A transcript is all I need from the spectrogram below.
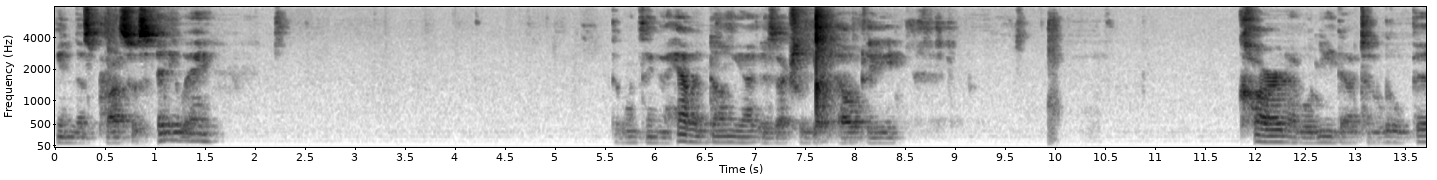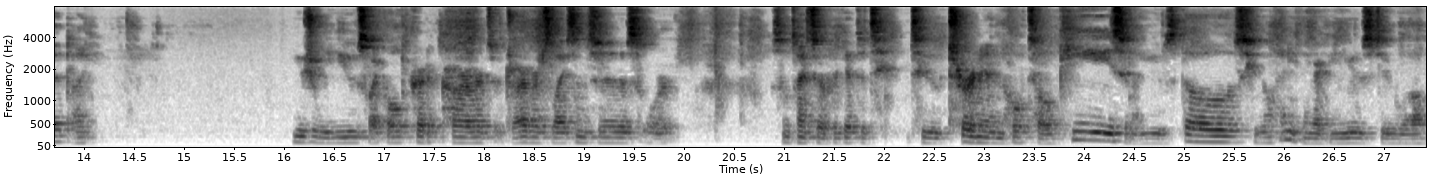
in this process anyway. The one thing I haven't done yet is actually get out a card. I will need that in a little bit. I usually use like old credit cards or driver's licenses or sometimes I forget to, to turn in hotel keys and I use those, you know, anything I can use to uh,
